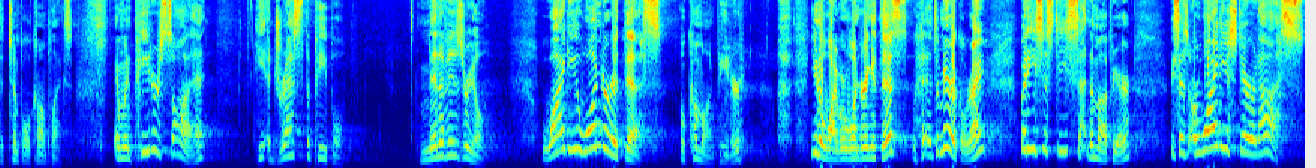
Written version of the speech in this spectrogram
the temple complex. And when Peter saw it, he addressed the people Men of Israel, why do you wonder at this? Oh, come on, Peter. You know why we're wondering at this. It's a miracle, right? But he's just, he's setting them up here. He says, Or why do you stare at us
